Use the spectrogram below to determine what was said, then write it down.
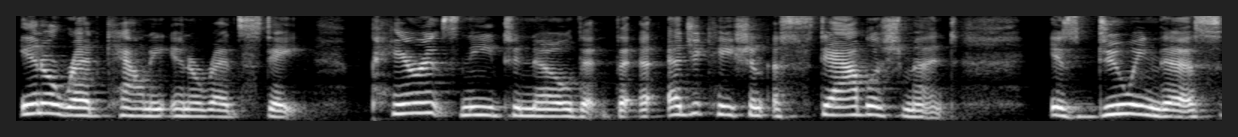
in a red county, in a red state. Parents need to know that the education establishment is doing this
